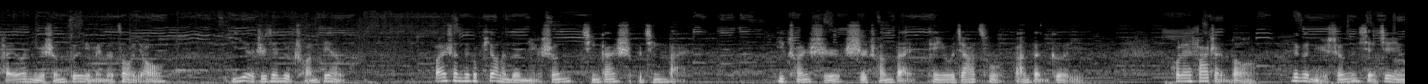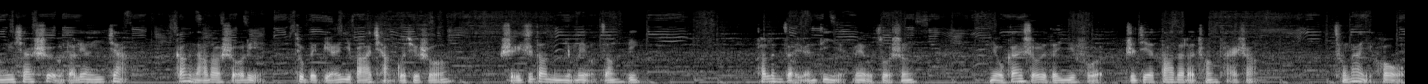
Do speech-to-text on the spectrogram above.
还有女生堆里面的造谣，一夜之间就传遍了。班上那个漂亮的女生情感史不清白，一传十，十传百，添油加醋，版本各异。后来发展到那个女生想借用一下舍友的晾衣架，刚拿到手里就被别人一把抢过去，说：“谁知道你有没有脏病？”她愣在原地没有作声，扭干手里的衣服，直接搭在了窗台上。从那以后，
